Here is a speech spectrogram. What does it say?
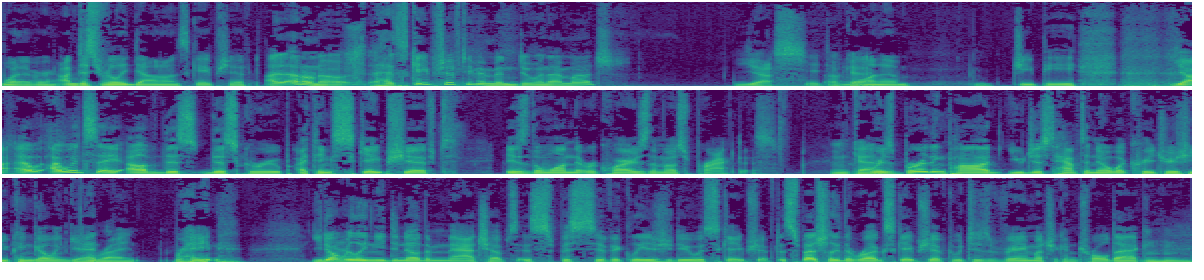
whatever. I'm just really down on scape shift. I, I don't know. Has Scape Shift even been doing that much? Yes. It Okay. won a GP. Yeah, I, I would say of this this group, I think Scape Shift is the one that requires the most practice. Okay, Whereas Birthing Pod, you just have to know what creatures you can go and get. right. right? You don't Yeah. really need to know the matchups as specifically as you do with Scape Shift, especially the Rug Scape Shift, which is very much a control deck. Mm-hmm.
